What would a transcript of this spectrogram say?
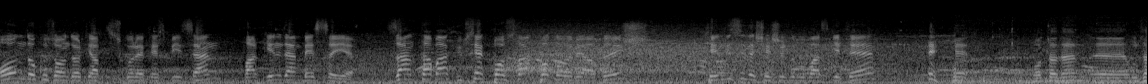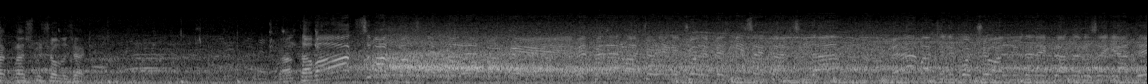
19-14 yaptı skor Efes Bilsen. Fark yeniden 5 sayı. Zantabak yüksek posttan potalı bir atış. Kendisi de şaşırdı bu baskete. Potadan e, uzaklaşmış olacak. Zantabak smart basket Fenerbahçe ve Fenerbahçe öne geçiyor Efes Pilsen karşısında. Fenerbahçe'nin koçu Ali Ünler ekranlarınıza geldi.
